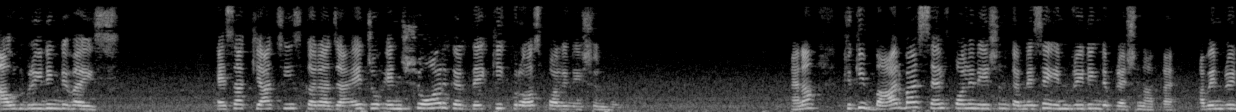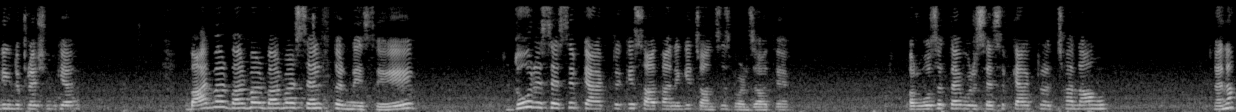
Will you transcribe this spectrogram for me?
आउटब्रीडिंग डिवाइस ऐसा क्या चीज़ करा जाए जो इंश्योर कर दे कि क्रॉस पॉलिनेशन हो? है ना? क्योंकि बार बार सेल्फ पॉलिनेशन करने से इनब्रीडिंग डिप्रेशन आता है। अब इनब्रीडिंग डिप्रेशन क्या है? बार बार बार बार बार बार सेल्फ करने से दो रिसेसिव कैरेक्टर के साथ आने के चांसेस बढ़ जाते हैं। और हो सकता है वो रिसेसिव कैरेक्टर अच्छा ना हो, है ना?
